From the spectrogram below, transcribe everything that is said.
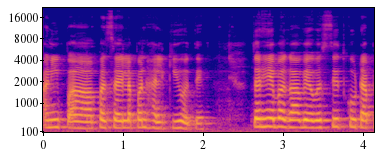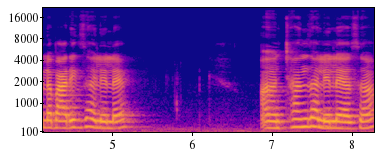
आणि प पचायला पण हलकी होते. तर हे बघा व्यवस्थित कूट आपला बारीक झालेला आहे. छान झालेला आहे असा.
